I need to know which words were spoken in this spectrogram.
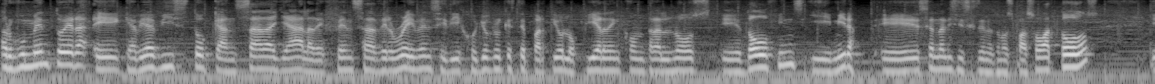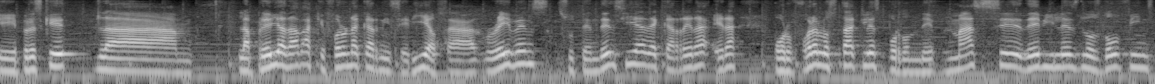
argumento era eh, que había visto cansada ya a la defensa de Ravens y dijo yo creo que este partido lo pierden contra los eh, Dolphins y mira ese análisis que nos pasó a todos pero es que la la previa daba que fuera una carnicería. O sea, Ravens, su tendencia de carrera era por fuera los tackles, por donde más eh, débiles los Dolphins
